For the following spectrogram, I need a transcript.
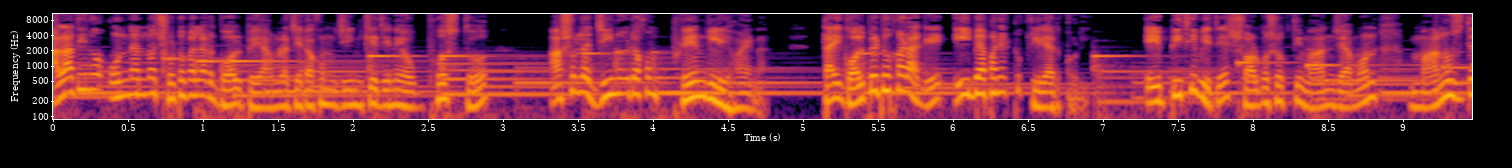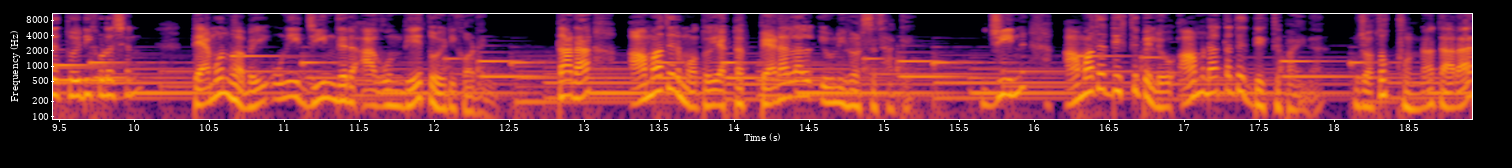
আলাদিন ও অন্যান্য ছোটবেলার গল্পে আমরা যেরকম জিনকে জেনে অভ্যস্ত, আসলে জিন ওই রকম ফ্রেন্ডলি হয় না। তাই গল্পে ঢোকার আগে এই ব্যাপারে একটু ক্লিয়ার করি। এই পৃথিবীতে সর্বশক্তিমান যেমন মানুষদের তৈরি করেছেন তেমন ভাবেই উনি জিনদের আগুন দিয়ে তৈরি করেন। তারা আমাদের মতোই একটা প্যারালাল ইউনিভার্সে থাকে। জিন আমাদের দেখতে পেলেও আমরা তাদের দেখতে পাই না। যতক্ষণ না তারা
